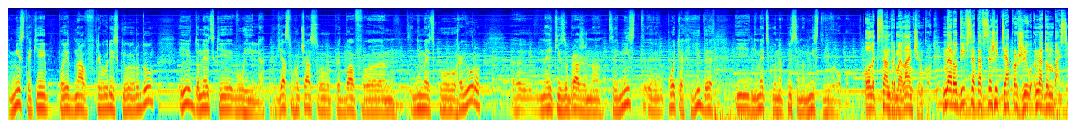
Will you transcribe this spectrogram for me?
Міст, який поєднав Криворізьку руду і Донецьке вугілля. Я свого часу придбав е, німецьку гравюру, е, на якій зображено цей міст. Е, Потяг їде і німецькою написано Міст в Європу. Олександр Меланченко народився та все життя прожив на Донбасі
